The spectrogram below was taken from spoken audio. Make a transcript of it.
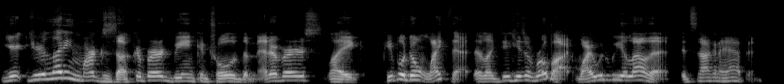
you're you're letting Mark Zuckerberg be in control of the metaverse. Like people don't like that. They're like, dude, he's a robot. Why would we allow that? It's not going to happen.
